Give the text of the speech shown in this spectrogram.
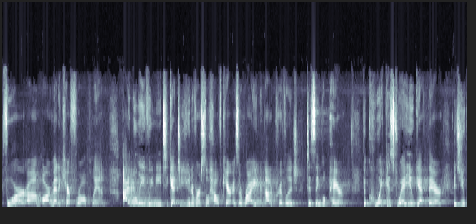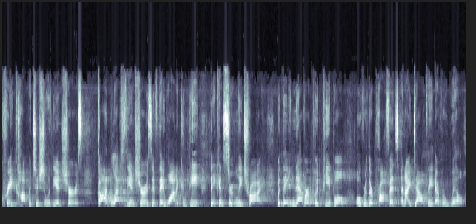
for um, our Medicare for All plan. I believe we need to get to universal health care as a right not a privilege to single payer. The quickest way you get there is you create competition with the insurers. God bless the insurers if they want to compete, they can certainly try. But they've never put people over their profits, and I doubt they ever will.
